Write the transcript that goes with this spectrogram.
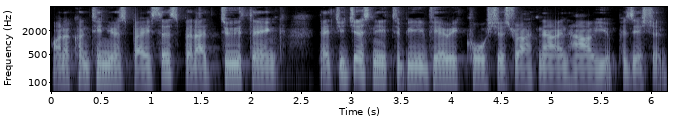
on a continuous basis. But I do think that you just need to be very cautious right now in how you position.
